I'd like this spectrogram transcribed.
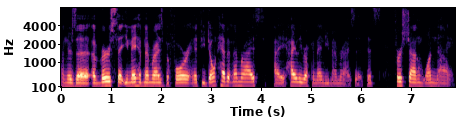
And there's a, a verse that you may have memorized before, and if you don't have it memorized, I highly recommend you memorize it. It's 1 John 1 9.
